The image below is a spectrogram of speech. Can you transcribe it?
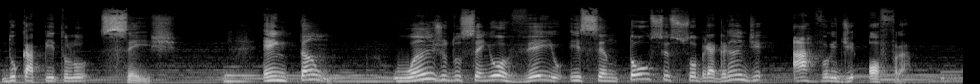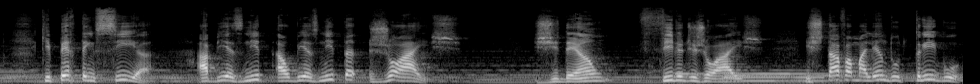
do capítulo 6. Então o anjo do Senhor veio e sentou-se sobre a grande árvore de Ofra, que pertencia ao biesnita Joás. Gideão, filho de Joás, estava malhando o trigo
